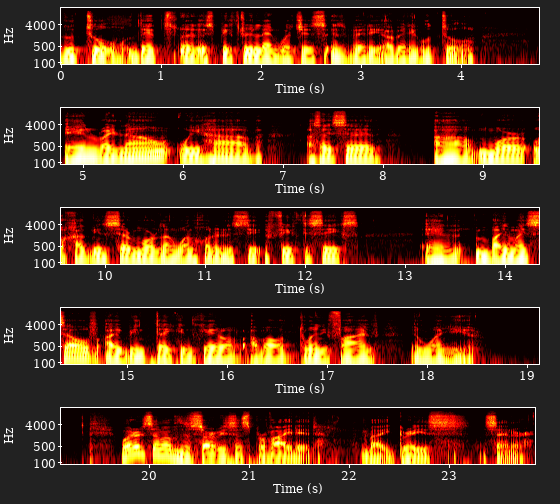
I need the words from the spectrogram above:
good tool. They uh, speak three languages is very a very good tool. And right now we have, as I said, uh, more have been served more than 156 and by myself i've been taking care of about 25 in one year. What are some of the services provided by grace center?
